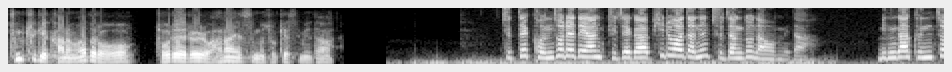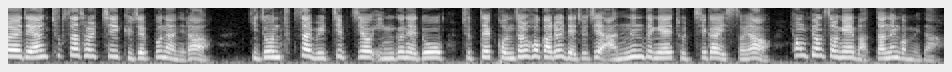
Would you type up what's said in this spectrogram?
증축이 가능하도록 조례를 완화했으면 좋겠습니다. 주택 건설에 대한 규제가 필요하다는 주장도 나옵니다. 민가 근처에 대한 축사 설치 규제뿐 아니라 기존 축사 밀집 지역 인근에도 주택 건설 허가를 내주지 않는 등의 조치가 있어야 형평성에 맞다는 겁니다.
